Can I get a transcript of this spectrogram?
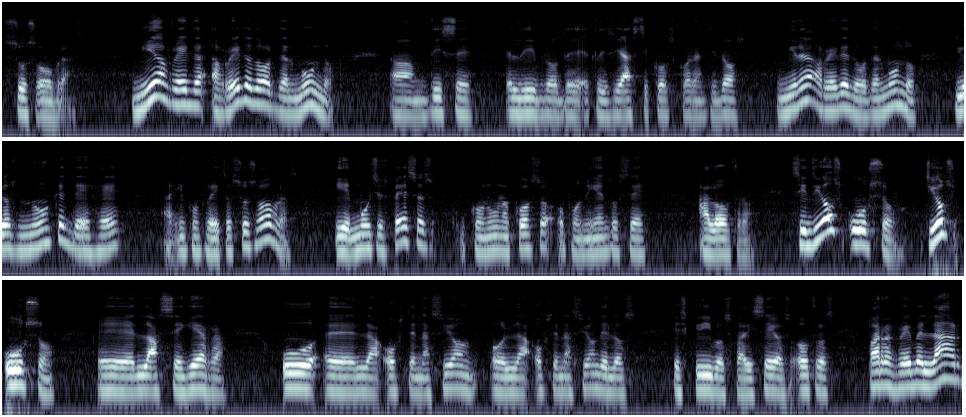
sus obras. Mira alrededor del mundo, um, dice el libro de Eclesiásticos 42. Mira alrededor del mundo. Dios nunca deja uh, incompleto sus obras. Y muchas veces con una cosa oponiéndose al otro. Si Dios usa, Dios usa eh, la ceguera o eh, la obstinación o la obstinación de los escribos, fariseos, otros, para revelar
